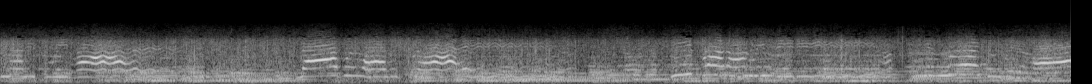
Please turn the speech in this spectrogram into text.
Money, sweetheart. Love will always try. Keep on repeating. It's good to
